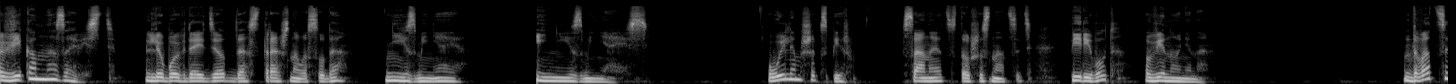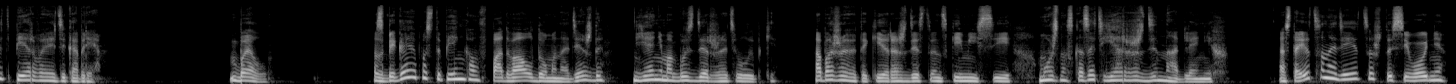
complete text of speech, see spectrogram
Векам на зависть. Любовь дойдет до страшного суда, не изменяя и не изменяясь. Уильям Шекспир. Сонет 116. Перевод Винонина. 21 декабря. Белл. Сбегая по ступенькам в подвал Дома Надежды, я не могу сдержать улыбки. Обожаю такие рождественские миссии. Можно сказать, я рождена для них. Остается надеяться, что сегодня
